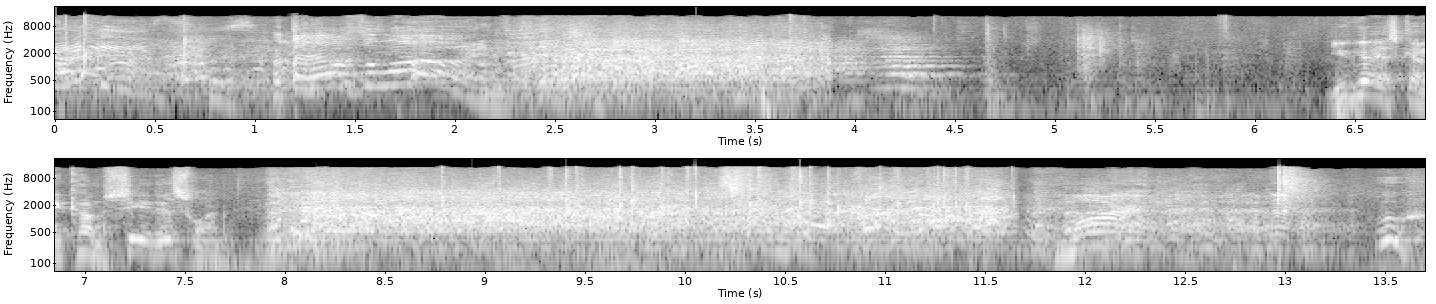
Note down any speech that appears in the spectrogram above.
days. What the hell's the line? You guys gotta come see this one. Mark! Whew.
